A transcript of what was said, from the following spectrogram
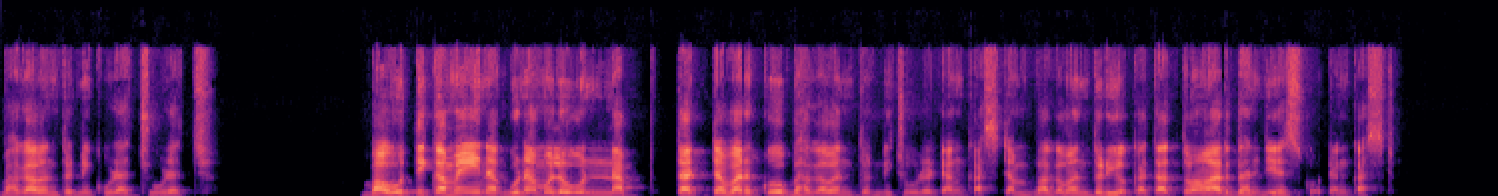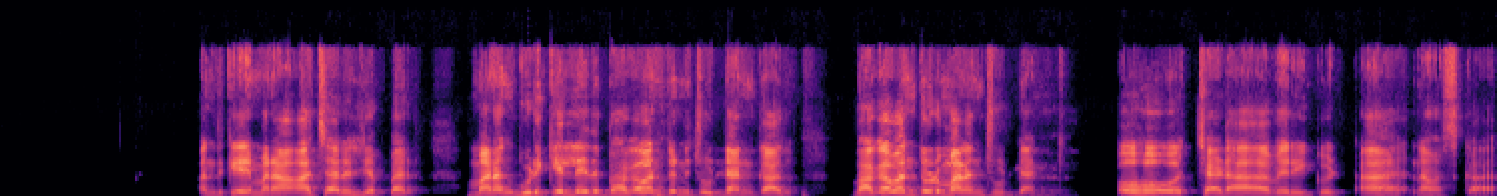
భగవంతుణ్ణి కూడా చూడొచ్చు. భౌతికమైన గుణములు ఉన్న తట్ట వరకు భగవంతుణ్ణి చూడటం కష్టం. భగవంతుడి యొక్క తత్వం అర్థం చేసుకోవటం కష్టం. అందుకే మన ఆచార్యులు చెప్పారు మనం గుడికి వెళ్ళేది భగవంతుని చూడ్డానికి కాదు భగవంతుడు మనం చూడ్డానికి. ఓహో! వచ్చాడా? Very good. ఆ! నమస్కారం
